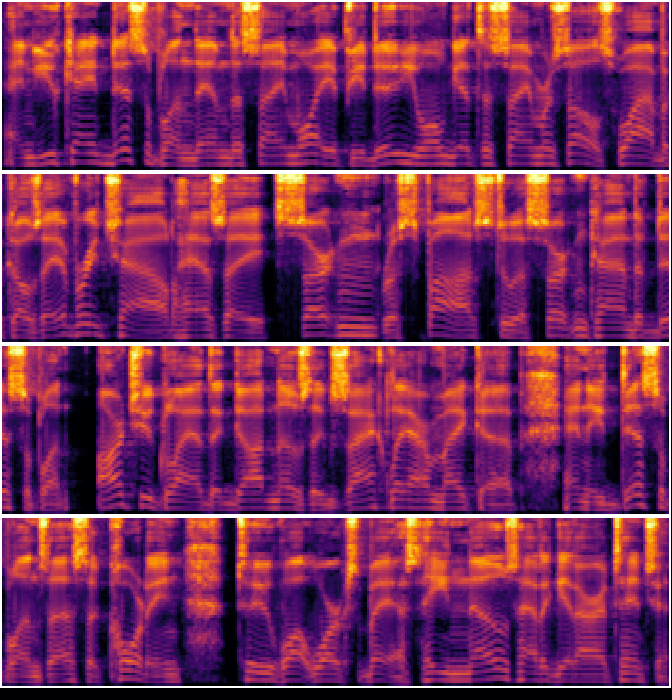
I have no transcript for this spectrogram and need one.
And you can't discipline them the same way. If you do, you won't get the same results. Why? Because every child has a certain response to a certain kind of discipline. Aren't you glad that God knows exactly our makeup and He disciplines us according to what works best? He knows how to get our attention.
